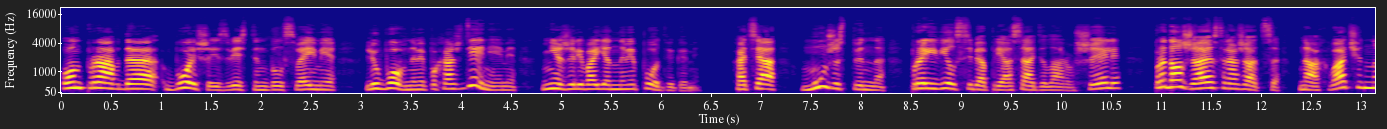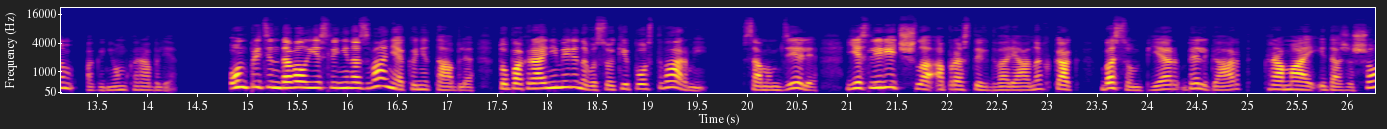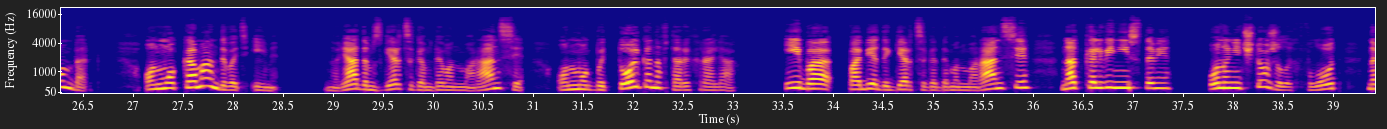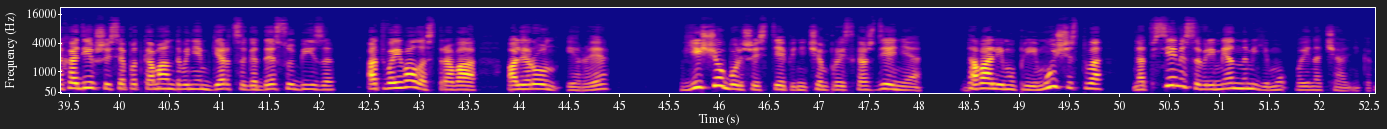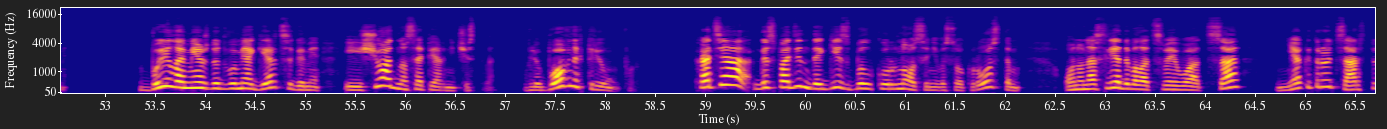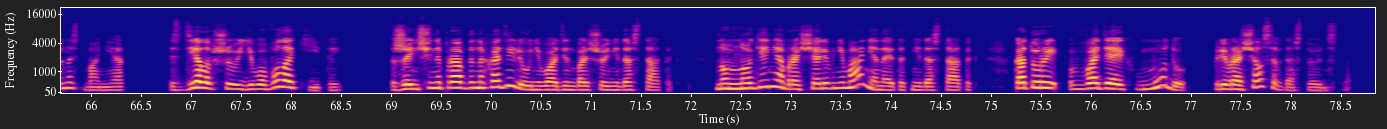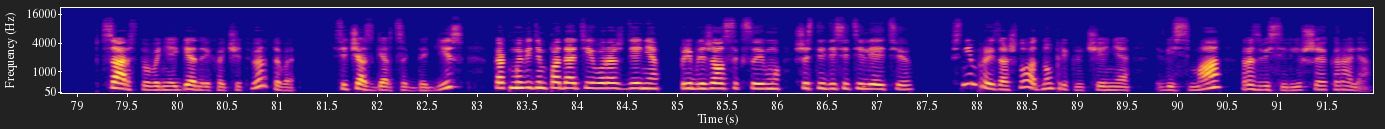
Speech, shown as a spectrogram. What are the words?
Он, правда, больше известен был своими любовными похождениями, нежели военными подвигами, хотя мужественно проявил себя при осаде Ла-Рошели, продолжая сражаться на охваченном огнем корабле. Он претендовал, если не на звание конетабля, то, по крайней мере, на высокий пост в армии. В самом деле, если речь шла о простых дворянах, как Бассомпьер, Бельгард, Крамай и даже Шомберг, он мог командовать ими, но рядом с герцогом де Монморанси он мог быть только на вторых ролях, ибо победы герцога де Монморанси над кальвинистами он уничтожил их флот, находившийся под командованием герцога де Субиза, отвоевал острова Алерон и Ре, в еще большей степени, чем происхождение, давали ему преимущество над всеми современными ему военачальниками. Было между двумя герцогами и еще одно соперничество в любовных триумфах. Хотя господин де Гиз был курнос и невысок ростом, он унаследовал от своего отца некоторую царственность манер, сделавшую его волокитой. Женщины, правда, находили у него один большой недостаток, но многие не обращали внимания на этот недостаток, который, вводя их в моду, превращался в достоинство. В царствование Генриха IV, сейчас герцог де Гис, как мы видим по дате его рождения, приближался к своему шестидесятилетию, с ним произошло одно приключение, весьма развеселившее короля.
